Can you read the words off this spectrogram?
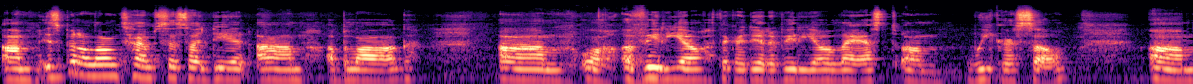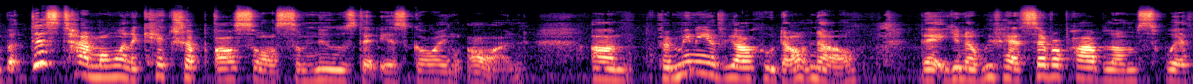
um, it's been a long time since I did um, a blog um, or a video. I think I did a video last um, week or so. Um, but this time I want to catch up also on some news that is going on. Um, for many of y'all who don't know, that you know we've had several problems with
